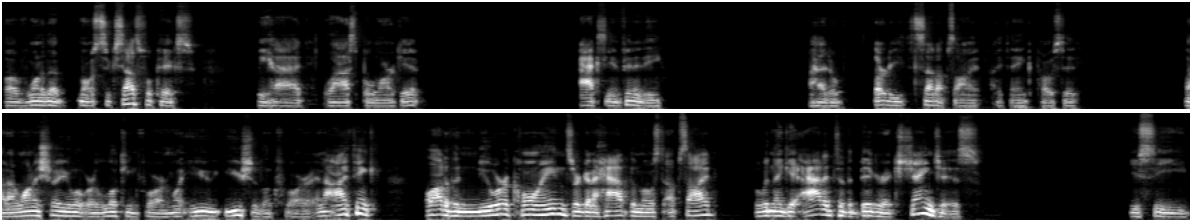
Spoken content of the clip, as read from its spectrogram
of one of the most successful picks we had last bull market, Axie Infinity. I had 30 setups on it, I think, posted. but I want to show you what we're looking for and what you you should look for. And I think a lot of the newer coins are going to have the most upside, but when they get added to the bigger exchanges, you see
